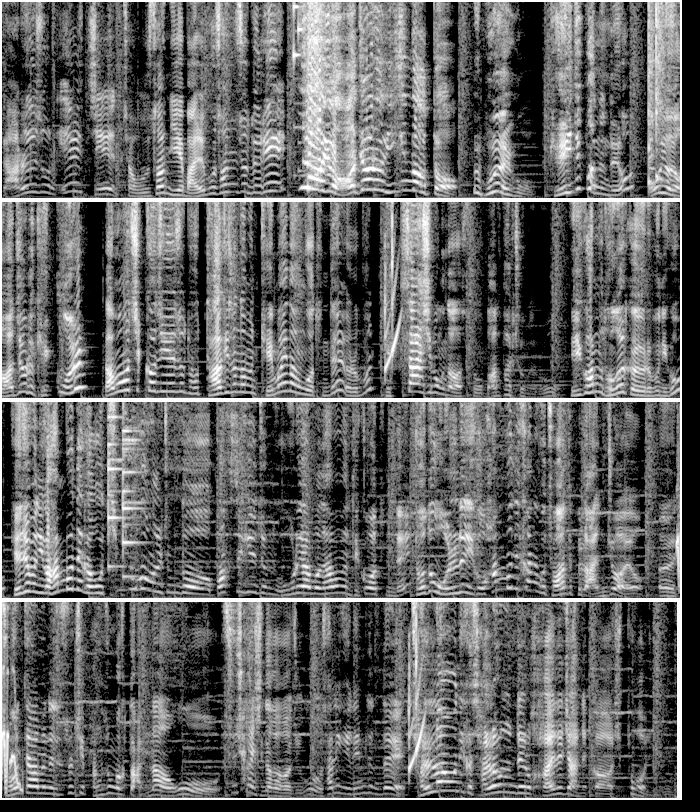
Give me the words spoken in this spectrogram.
라르손 일진. 자, 우선 얘 말고 선수들이 우와, 야 아자르 이진 나왔다. 이거 뭐야 이거? 개이득 봤는데요? 어, 야 아자르 개꿀? 나머지까지 해서 다 계산하면 개 많이 나온 것 같은데, 여러분? 140억 나왔어, 18,000으로. 이거 한 번 더 갈까요, 여러분? 이거? 계좌분 이거 한 번에 가고 팀 보강을 좀 더 빡세게 좀 오래 한번 하면 될 것 같은데? 저도 원래 이거 한 번에 까는 거 저한테 별로 안 좋아요. 예, 저한테 하면은 솔직히 방송각도 안 나오고 순식간에 지나가가지고 살리기도 힘든데 잘 나오니까 잘 나오는 대로 가야 되지 않을까 싶어가지고.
